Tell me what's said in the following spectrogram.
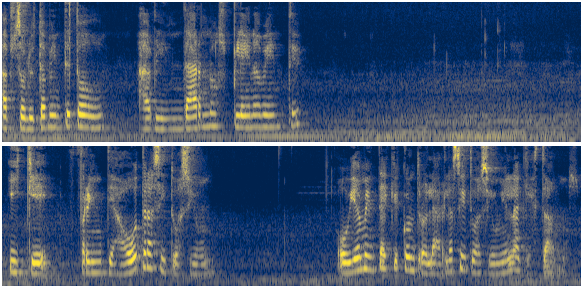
absolutamente todo a blindarnos plenamente y que frente a otra situación, obviamente hay que controlar la situación en la que estamos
